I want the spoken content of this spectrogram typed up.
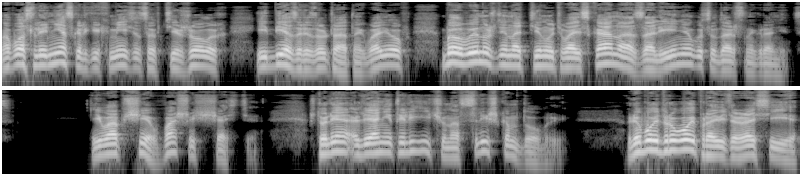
Но после нескольких месяцев тяжелых и безрезультатных боев был вынужден оттянуть войска на за линию государственной границы. И вообще, ваше счастье, что Леонид Ильич у нас слишком добрый. Любой другой правитель России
